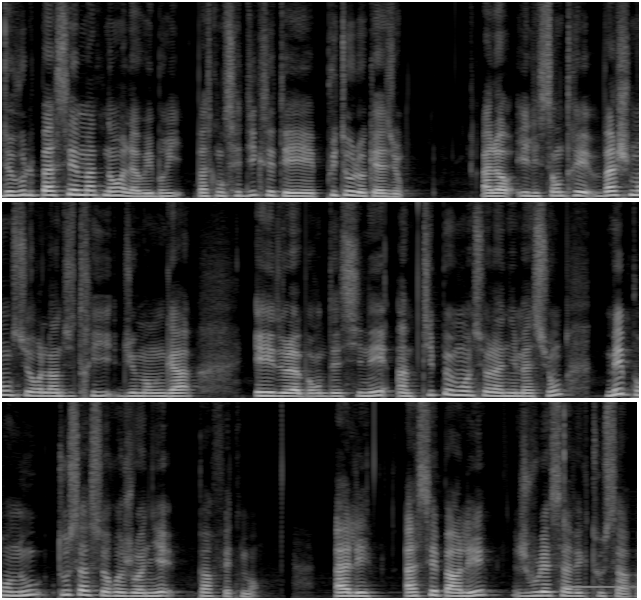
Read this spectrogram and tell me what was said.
de vous le passer maintenant à la Webri, parce qu'on s'est dit que c'était plutôt l'occasion. Alors, il est centré vachement sur l'industrie du manga et de la bande dessinée, un petit peu moins sur l'animation, mais pour nous, tout ça se rejoignait parfaitement. Allez, assez parlé, je vous laisse avec tout ça.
